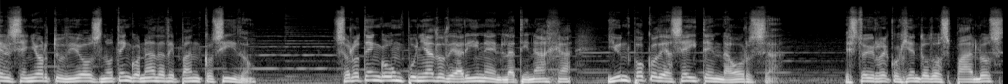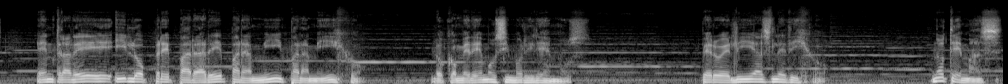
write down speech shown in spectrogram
el Señor tu Dios, no tengo nada de pan cocido. Solo tengo un puñado de harina en la tinaja y un poco de aceite en la orza. Estoy recogiendo dos palos, entraré y lo prepararé para mí y para mi hijo. Lo comeremos y moriremos. Pero Elías le dijo, No temas,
